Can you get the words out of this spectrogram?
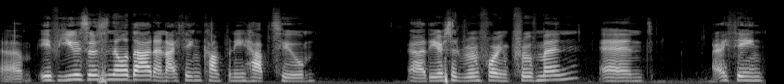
um, if users know that, and I think company have to, uh, there's a room for improvement. And I think,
